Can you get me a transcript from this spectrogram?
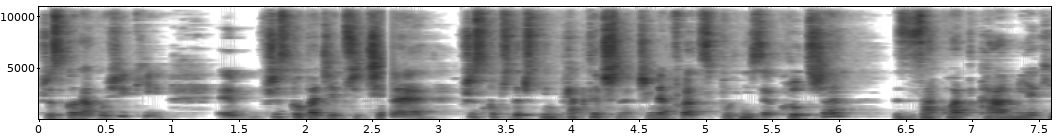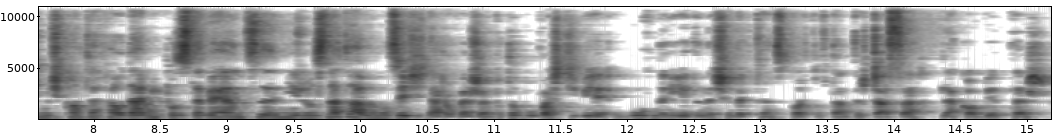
wszystko na guziki. Y, wszystko bardziej przy ciele, wszystko przede wszystkim praktyczne, czyli na przykład spódnice krótsze, z zakładkami, jakimiś kontrafałdami, pozostawiającymi luz na to, aby móc jeździć na rowerze, bo to był właściwie główny i jedyny środek transportu w tamtych czasach, dla kobiet też.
